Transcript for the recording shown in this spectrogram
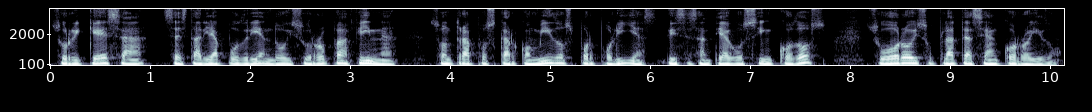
Su riqueza se estaría pudriendo y su ropa fina son trapos carcomidos por polillas, dice Santiago 5.2. Su oro y su plata se han corroído.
